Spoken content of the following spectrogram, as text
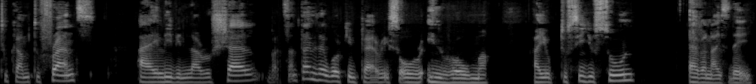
to come to France. I live in La Rochelle, but sometimes I work in Paris or in Rome. I hope to see you soon. Have a nice day.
